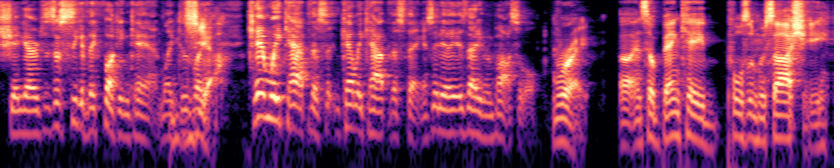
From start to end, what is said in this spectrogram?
Shin Getter just to see if they fucking can. Like, just like, Yeah. can we cap this? Can we cap this thing? Is, it, is that even possible? Right. Uh, and so Benkei pulls a Musashi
